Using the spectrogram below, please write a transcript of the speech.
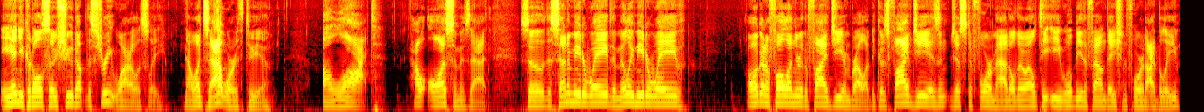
and you could also shoot up the street wirelessly? Now, what's that worth to you? A lot. How awesome is that? So, the centimeter wave, the millimeter wave, all going to fall under the 5G umbrella because 5G isn't just a format, although LTE will be the foundation for it, I believe.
